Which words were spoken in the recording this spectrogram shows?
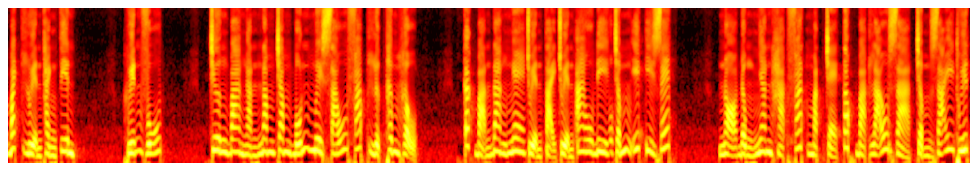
Bách luyện thành tiên. Huyến Vũ. Chương 3546 Pháp lực thâm hậu. Các bạn đang nghe truyện tại truyện Audi.xyz. Nọ đồng nhan hạc phát mặt trẻ tóc bạc lão già chậm rãi thuyết.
